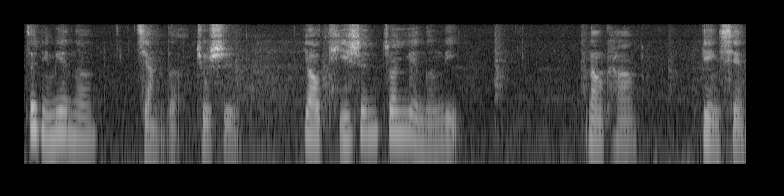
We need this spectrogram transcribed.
这里面呢讲的就是要提升专业能力，让它变现，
